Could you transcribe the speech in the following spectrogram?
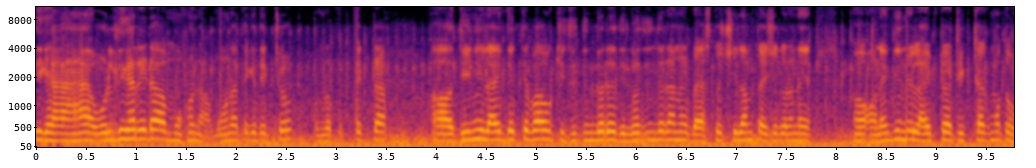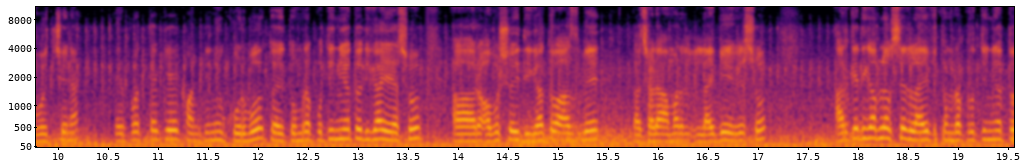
দীঘা হ্যাঁ ওল্ড দীঘার এটা মোহনা। মোহনা থেকে দেখছ, তোমরা প্রত্যেকটা দিনই লাইভ দেখতে পাও। কিছুদিন ধরে দীর্ঘদিন ধরে আমি ব্যস্ত ছিলাম তাই সে কারণে অনেক দিন ধরে লাইভটা ঠিকঠাক মতো হচ্ছে না। এরপর থেকে কন্টিনিউ করব তাই তোমরা প্রতিনিয়ত দীঘায় এসো আর অবশ্যই দীঘা তো আসবে তাছাড়া আমার লাইভে এসো। আর কে দীঘা ব্লগসের লাইভ তোমরা প্রতিনিয়ত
